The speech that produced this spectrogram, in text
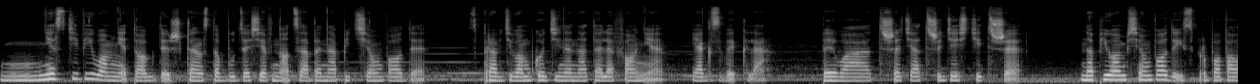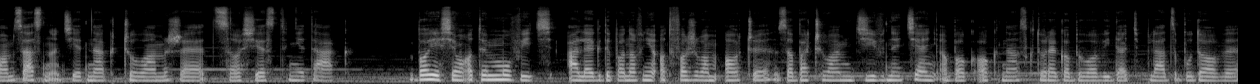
Nie zdziwiło mnie to, gdyż często budzę się w nocy, aby napić się wody. Sprawdziłam godzinę na telefonie, jak zwykle. Była trzecia trzydzieści trzy. Napiłam się wody i spróbowałam zasnąć, jednak czułam, że coś jest nie tak. Boję się o tym mówić, ale gdy ponownie otworzyłam oczy, zobaczyłam dziwny cień obok okna, z którego było widać plac budowy.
